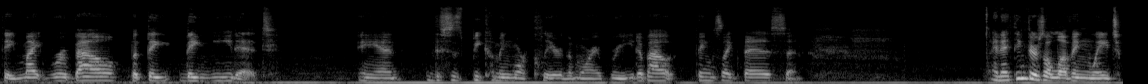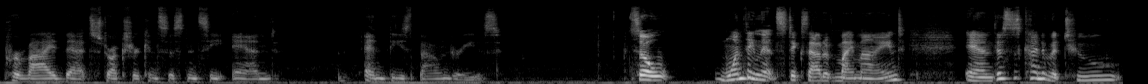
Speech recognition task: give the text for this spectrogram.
They might rebel, but they they need it. And this is becoming more clear the more I read about things like this and and I think there's a loving way to provide that structure, consistency and and these boundaries. So one thing that sticks out of my mind and this is kind of a two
